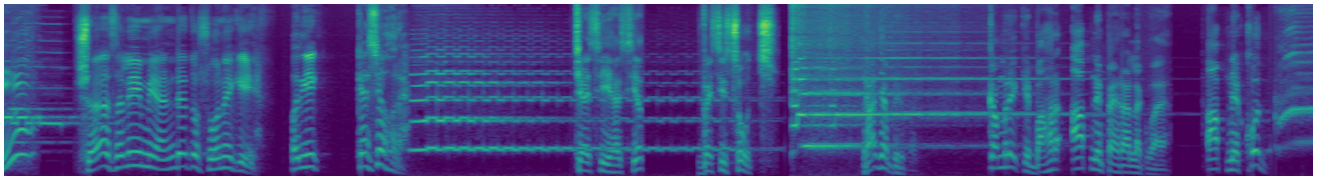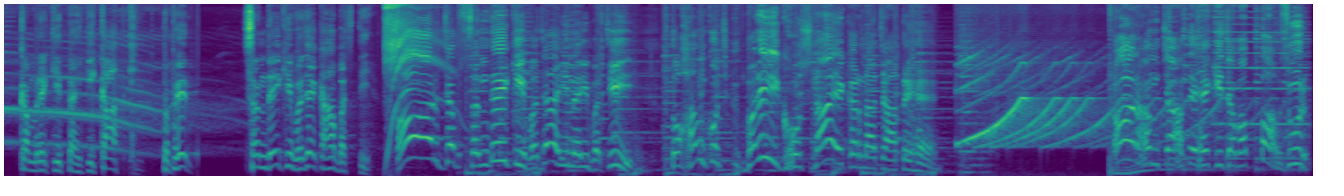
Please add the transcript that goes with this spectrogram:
हम्म? शाह सलीम ये अंडे तो सोने की है, पर ये कैसे हो रहा है? जैसी हैसियत। वैसी सोच। राजा बीरबल, कमरे के बाहर आपने पहरा लगवाया। आपने खुद कमरे की तहकीकात की। तो फिर संदेह की वजह कहाँ बचती है? और जब संदेह की वजह ही नहीं बची तो हम कुछ बड़ी घोषणाएँ करना चाहते हैं। और हम चाहते हैं कि जब अब्बा हुजूर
